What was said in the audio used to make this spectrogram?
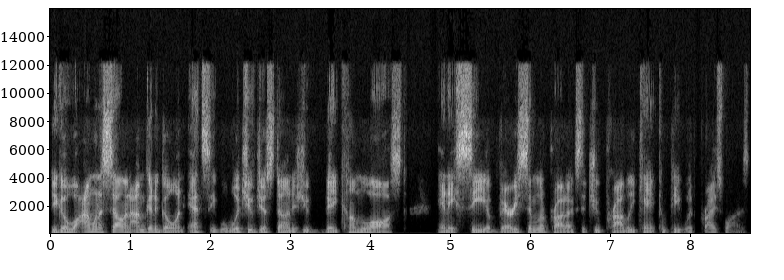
you go, well, I want to sell and I'm going to go on Etsy. Well, what you've just done is you've become lost in a sea of very similar products that you probably can't compete with price wise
